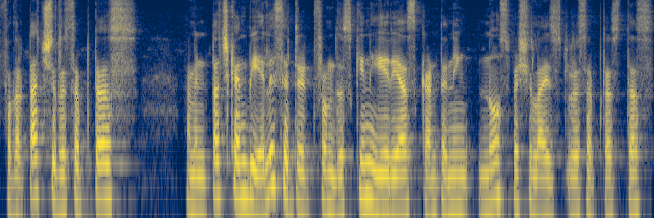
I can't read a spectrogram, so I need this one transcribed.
For the touch receptors I mean, touch can be elicited from the skin areas containing no specialized receptors. Thus,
